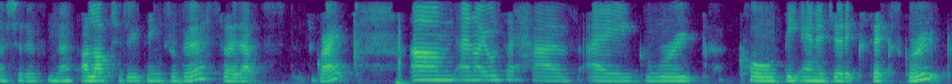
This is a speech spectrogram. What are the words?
I should have, you know, I love to do things reverse, so that's, great. Um, and I also have a group called the Energetic Sex Group.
